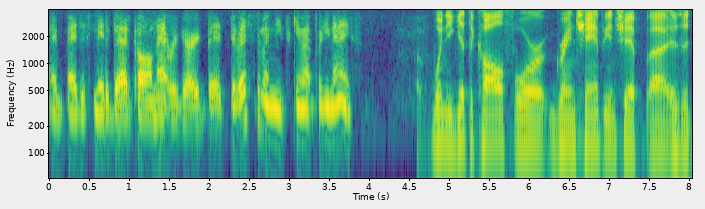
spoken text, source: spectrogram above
I, I just made a bad call in that regard. But the rest of my meats came out pretty nice. When you get the call for Grand Championship, uh, is it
